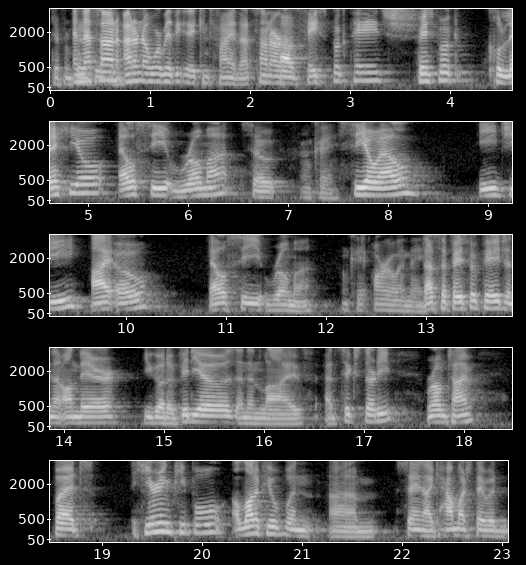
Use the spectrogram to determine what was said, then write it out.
different. And that's on, I don't know where they can find it. That's on our Uh, Facebook page. Facebook Colegio LC Roma. So Okay. C O L E G I O L C Roma. Okay. R O M A. That's the Facebook page, and then on there you go to videos and then live at six thirty Rome time. But hearing people, a lot of people have been um, saying like how much they would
